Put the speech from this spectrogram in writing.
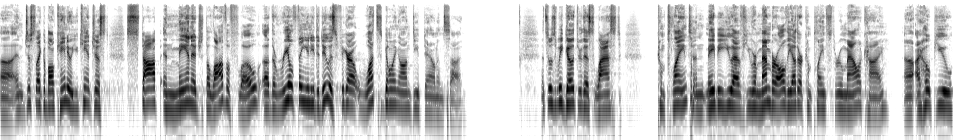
Uh, and just like a volcano, you can't just stop and manage the lava flow. Uh, the real thing you need to do is figure out what's going on deep down inside. And so as we go through this last complaint, and maybe you have you remember all the other complaints through Malachi, uh, I hope you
